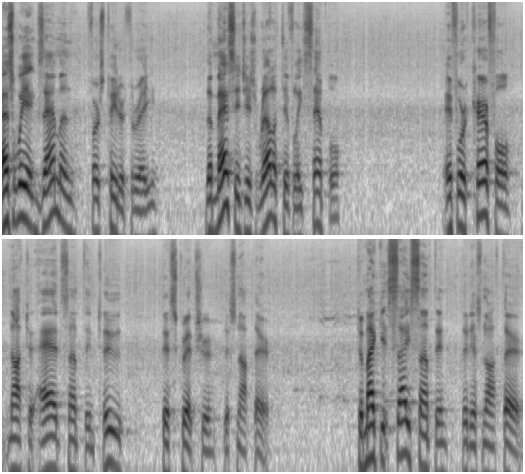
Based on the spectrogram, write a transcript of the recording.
As we examine 1 Peter 3, the message is relatively simple if we're careful not to add something to this scripture that's not there, to make it say something that is not there.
